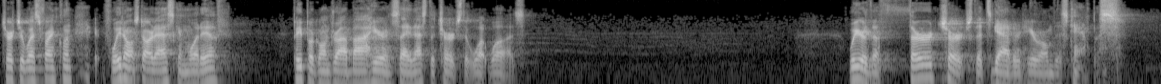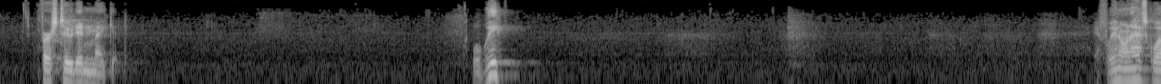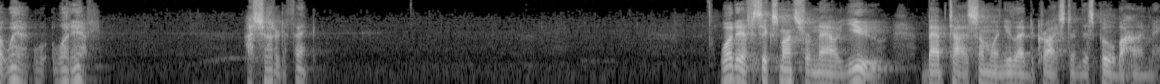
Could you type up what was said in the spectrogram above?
Church of West Franklin, if we don't start asking what if, people are going to drive by here and say, that's the church that what was. We are the third church that's gathered here on this campus. First two didn't make it. Will we? If we don't ask what, what if, I shudder to think. What if six months from now you baptize someone you led to Christ in this pool behind me?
